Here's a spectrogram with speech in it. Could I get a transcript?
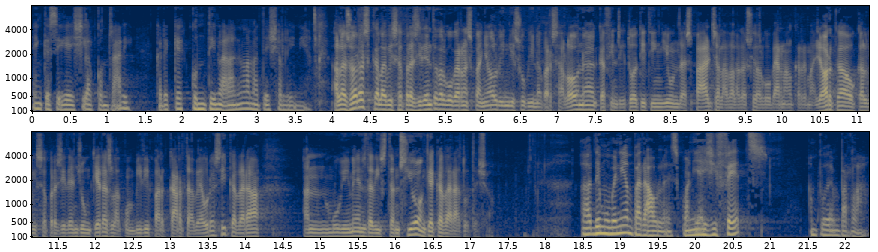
en que sigui així, al contrari crec que continuaran en la mateixa línia. Aleshores, que la vicepresidenta del govern espanyol vingui sovint a Barcelona, que fins i tot hi tingui un despatx a la delegació del govern al carrer Mallorca, o que el vicepresident Junqueras la convidi per carta a veure si quedarà en moviments de distensió, en què quedarà tot això? Ah, de moment hi ha paraules. Quan hi hagi fets, en podem parlar.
